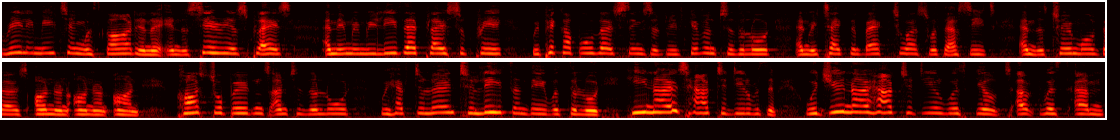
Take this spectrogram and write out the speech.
really meeting with God in a, in a serious place. And then when we leave that place of prayer, we pick up all those things that we've given to the Lord and we take them back to us with our seats. And the turmoil goes on and on and on. Cast your burdens unto the Lord. We have to learn to leave them there with the Lord. He knows how to deal with them. Would you know how to deal with guilt, uh, with um,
